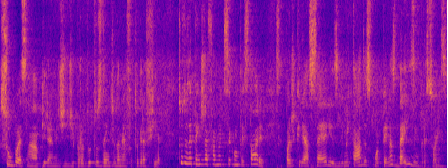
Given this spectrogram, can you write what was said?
Subo essa pirâmide de produtos dentro da minha fotografia? Tudo depende da forma que você conta a história. Você pode criar séries limitadas com apenas 10 impressões.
